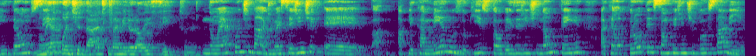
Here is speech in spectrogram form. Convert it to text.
Então, não é a quantidade que vai melhorar o efeito, né? Não é a quantidade, mas se a gente é, aplicar menos do que isso, talvez a gente não tenha aquela proteção que a gente gostaria.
